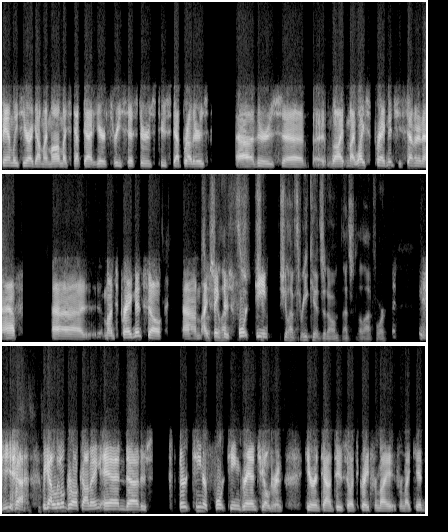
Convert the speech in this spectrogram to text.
family's here. I got my mom, my stepdad here, three sisters, two stepbrothers. Uh, there's, uh, uh well, I, my wife's pregnant. She's seven and a half uh, months pregnant. So, um, so I think there's 14. She'll, she'll have three kids at home. That's a lot for her. Yeah, we got a little girl coming, and uh, there's 13 or 14 grandchildren here in town too. So it's great for my for my kids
